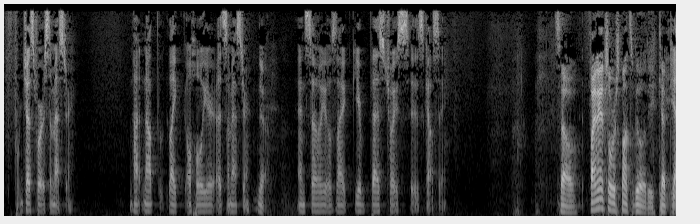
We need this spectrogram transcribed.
for, just for a semester. Not, not like a whole year, a semester. Yeah. And so he was like, your best choice is Cal State. So, financial responsibility kept you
